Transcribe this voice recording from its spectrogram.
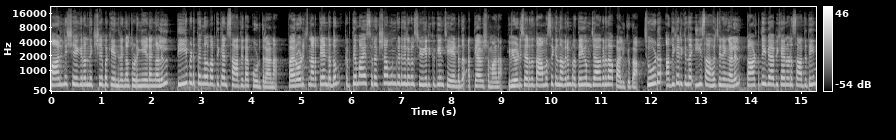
മാലിന്യശേഖരണ നിക്ഷേപ കേന്ദ്രങ്ങൾ തുടങ്ങിയിടങ്ങളിൽ തീപിടുത്തങ്ങൾ വർദ്ധിക്കാൻ സാധ്യത കൂടുതലാണ്. ഫയർ ഓഡിറ്റ് നടത്തേണ്ടതും കൃത്യമായ സുരക്ഷാ മുൻകരുതലുകൾ സ്വീകരിക്കുകയും ചെയ്യേണ്ടത് അത്യാവശ്യമാണ്. ഇവയോട് ചേർന്ന് താമസിക്കുന്നവരും പ്രത്യേകം ജാഗ്രത പാലിക്കുക. ചൂട് അധികരിക്കുന്ന ഈ സാഹചര്യങ്ങളിൽ കാട്ടുതീ വ്യാപിക്കാനുള്ള സാധ്യതയും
